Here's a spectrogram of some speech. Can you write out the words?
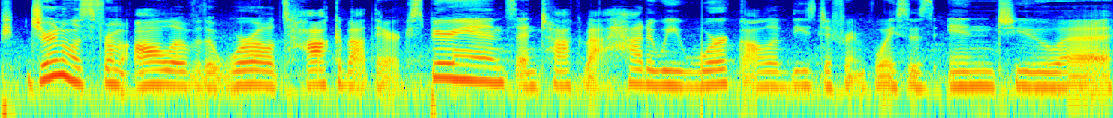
p- journalists from all over the world talk about their experience and talk about how do we work all of these different voices into a,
